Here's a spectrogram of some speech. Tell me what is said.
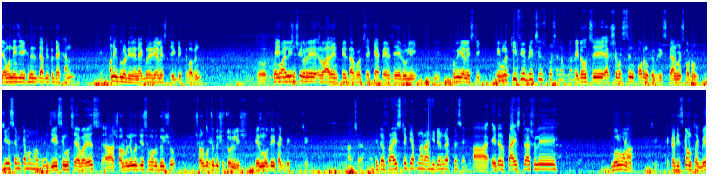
যেমন এই যে এখানে যদি আপনি একটু দেখান অনেকগুলো ডিজাইন একবারে রিয়েলিস্টিক দেখতে পাবেন। তো এই বিশেষ করে রয়্যাল এনফিল্ড তারপর হচ্ছে ক্যাপের যে রুলি খুবই রিয়েলিস্টিক এগুলো কি ফেব্রিক্স ইউজ করছেন আপনারা? এটা হচ্ছে একশো percent cotton fabrics garments cotton GSM কেমন হবে? জিএসএম হচ্ছে অ্যাভারেজ সর্বনিম্ন জিএসএম হবে দুইশো। সর্বোচ্চ দুশো চল্লিশ। এর মধ্যেই থাকবে। আচ্ছা এটার প্রাইসটা কি আপনারা হিডেন রাখতেছেন? এটার প্রাইসটা আসলে বলব না। একটা ডিসকাউন্ট থাকবে।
